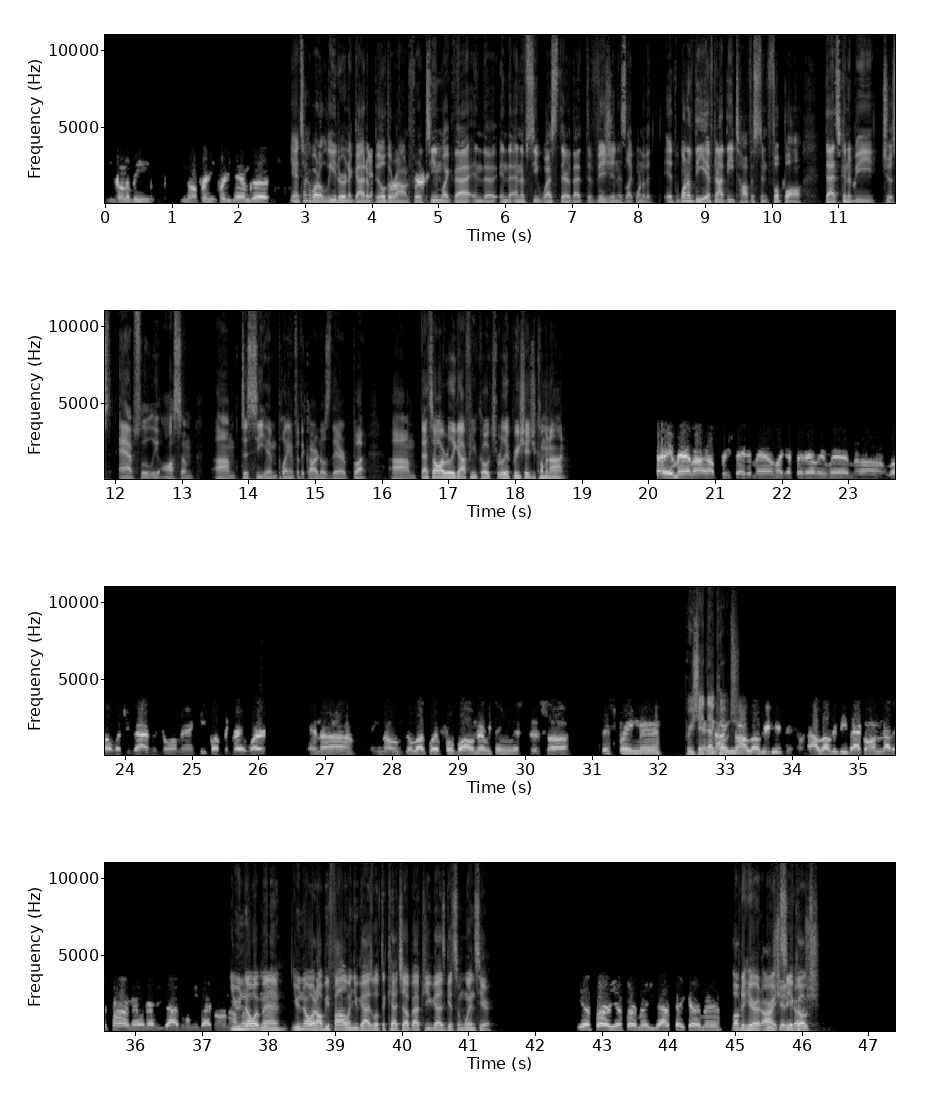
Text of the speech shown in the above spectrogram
he's gonna be you know pretty pretty damn good. Yeah, and talk about a leader and a guy to build around for a team like that in the in the NFC West. There, that division is like one of the it, one of the if not the toughest in football. That's going to be just absolutely awesome um, to see him playing for the Cardinals there. But um, that's all I really got for you, Coach. Really appreciate you coming on. Hey man, I I appreciate it, man. Like I said earlier, man, uh, love what you guys are doing, man. Keep up the great work, and uh, you know, good luck with football and everything this this uh this spring, man. Appreciate And, that, uh, Coach. you know, I love to be I love to be back on another time, man. Whenever you guys want me back on, You love know to it, man. You know it. I'll be following you guys. We'll have to catch up after you guys get some wins here. Yes, sir. Yes, sir, man. You guys take care, man. Love to hear it. All right, Appreciate see it, you, Coach.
